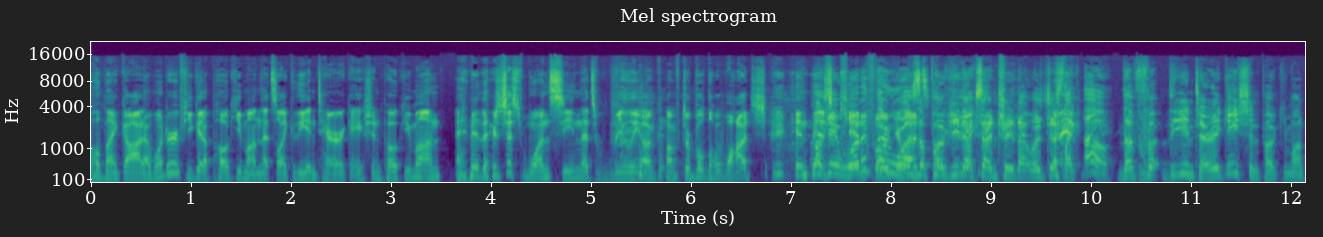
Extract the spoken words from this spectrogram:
Oh my god, I wonder if you get a Pokemon that's like the interrogation Pokemon, and there's just one scene that's really uncomfortable to watch in this Okay, what if there was a Pokemon's- Pokédex entry that was just like, oh, the the interrogation Pokemon?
